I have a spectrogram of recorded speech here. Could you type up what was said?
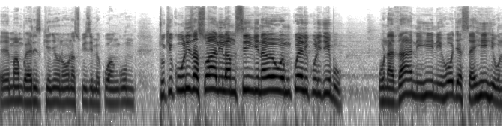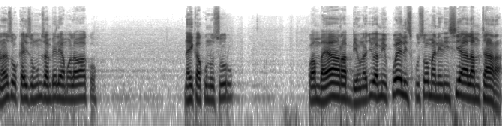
e, mambo ya riziki yenyewe unaona siku hizi imekuwa ngumu. Tukikuuliza swali la msingi na wewe uwe mkweli kulijibu unadhani hii ni hoja sahihi? Unaweza ukaizungumza mbele ya Mola wako na ikakunusuru kwamba ya rabbi unajua mi kweli sikusoma niliishia alamtara.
